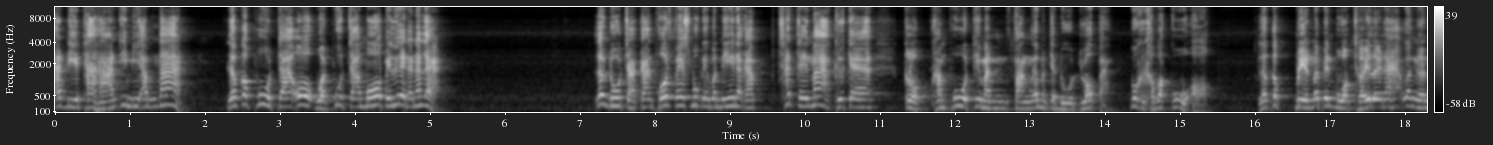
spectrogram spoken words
อดีตทหารที่มีอำนาจ แล้วก็พูดจาโอ้อวดพูดจาโม้ไปเรื่อยเท่นั้นแหละ แล้วดูจากการโพสต์ Facebook ในวันนี้นะครับ ชัดเจนมากคือแกกลบคำพูดที่มันฟังแล้วมันจะดูลบอะก็คือคำว่ากู้ออก แล้วก็เปลี่ยนมาเป็นบวกเฉยเลยนะฮะว่าเงิน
